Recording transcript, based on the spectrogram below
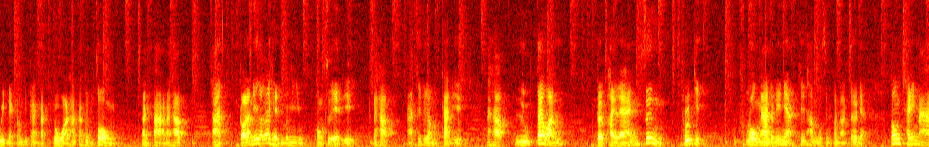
วิดเนี่ยต้องมีการกักตัวนะครับการขนส่งต่างๆนะครับอะก่อนอันนี้เราก็เห็นมันมีคองซูเอตอีกนะครับอะที่เรือเหมือนกันอีกนะครับหรือไต้หวันเกิดภัยแล้ง ซึ่งธุรกิจโรงงานตัวนี้เนี่ยที่ทำโมซินคอนดักเตอร์เนี่ยต้องใช้น้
